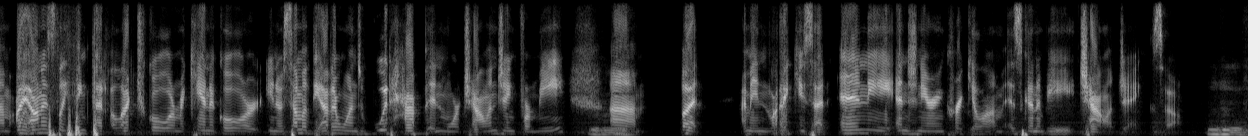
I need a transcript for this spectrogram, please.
um, I honestly think that electrical or mechanical or you know some of the other ones would have been more challenging for me. Mm-hmm. Um, but I mean, like you said, any engineering curriculum is going to be challenging. So. Mm-hmm.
